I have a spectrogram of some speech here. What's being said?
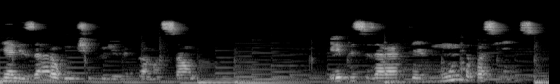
realizar algum tipo de reclamação, ele precisará ter muita paciência.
